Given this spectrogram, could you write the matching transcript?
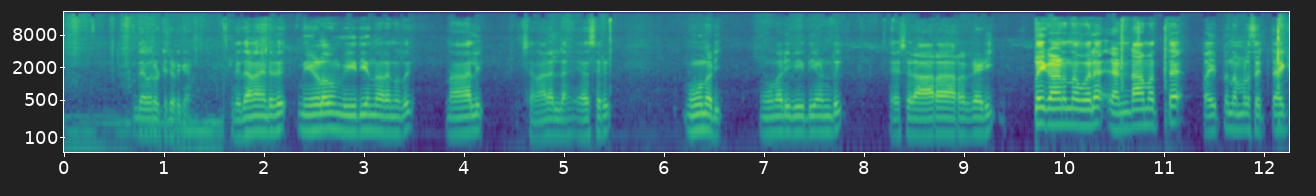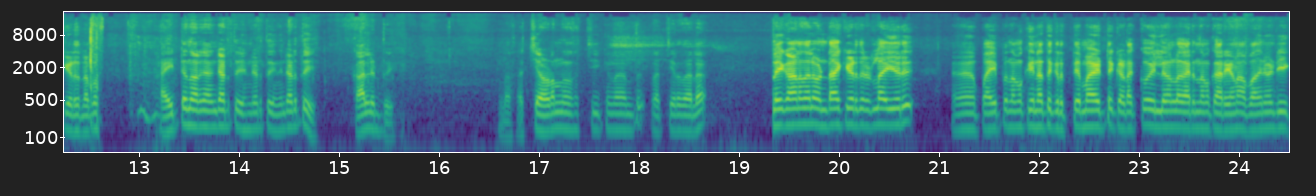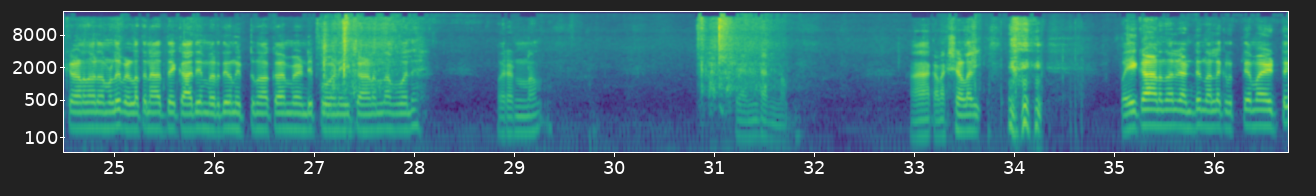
ഇതേപോലെ ഒട്ടിച്ചെടുക്കണം ഇതാണ് അതിന്റെ ഒരു നീളവും വീതിയും എന്ന് പറയുന്നത് നാല് പക്ഷേ നാലല്ല ഏകദേശം ഒരു മൂന്നടി. മൂന്നടി വീതിയുണ്ട്. ഏകദേശം ഒരു ആറ് ആറര അടി. ഇപ്പോൾ കാണുന്ന പോലെ രണ്ടാമത്തെ പൈപ്പ് നമ്മൾ സെറ്റാക്കി എടുത്തിട്ടുണ്ട്. അപ്പോൾ ഹൈറ്റ് എന്ന് പറഞ്ഞാൽ എന്റെ അടുത്ത് എന്റെ അടുത്ത് ഇതിന്റെ അടുത്ത് കാലിലെടുത്ത് എന്താ സച്ചി അവിടെ നിന്ന് സച്ചിരിക്കുന്നത്? സച്ചിയുടെ തല. ഇപ്പോൾ കാണുന്ന പോലെ ഉണ്ടാക്കിയെടുത്തിട്ടുള്ള ഈ ഒരു പൈപ്പ് നമുക്ക് ഇതിനകത്ത് കൃത്യമായിട്ട് കിടക്കോ എന്നുള്ള കാര്യം നമുക്ക് അറിയണം. അപ്പോൾ അതിനുവേണ്ടി ഈ കാണുന്ന പോലെ നമ്മൾ വെള്ളത്തിനകത്തേക്ക് ആദ്യം വെറുതെ ഒന്ന് ഇട്ട് നോക്കാൻ വേണ്ടി പോവാണ് ഈ കാണുന്ന പോലെ. ഒരെണ്ണം. രണ്ടെണ്ണം. ആ കണക്ഷൻ ഇളവി അപ്പോൾ ഈ കാണുന്ന രണ്ട് നല്ല കൃത്യമായിട്ട്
